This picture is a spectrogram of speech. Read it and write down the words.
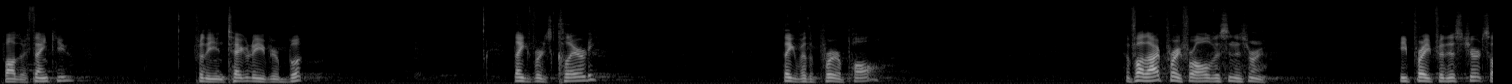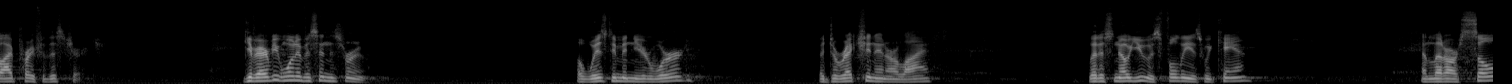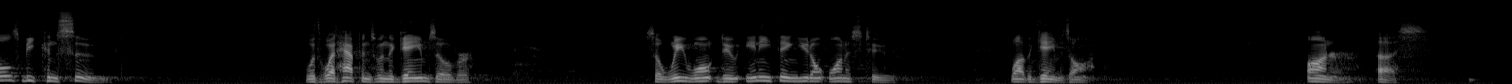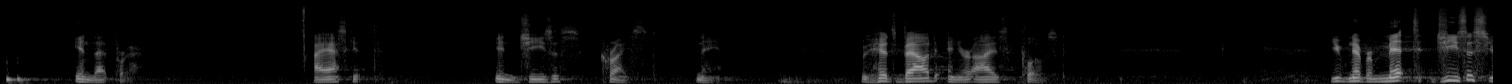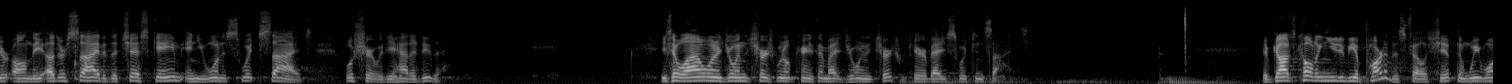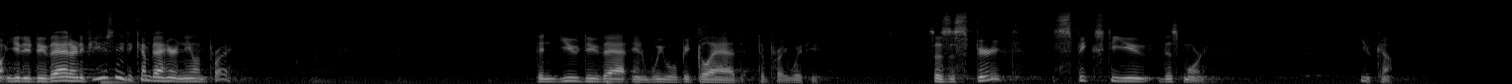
Father, thank you for the integrity of your book. Thank you for its clarity. Thank you for the prayer of Paul. And Father, I pray for all of us in this room. He prayed for this church, so I pray for this church. Give every one of us in this room a wisdom in your word, a direction in our lives. Let us know you as fully as we can. And let our souls be consumed with what happens when the game's over so we won't do anything you don't want us to while the game is on. Honor us in that prayer. I ask it in Jesus Christ's name. With your heads bowed and your eyes closed. You've never met Jesus, you're on the other side of the chess game, and you want to switch sides. We'll share with you how to do that. You say, Well, I don't want to join the church. We don't care anything about joining the church. We care about you switching sides. If God's calling you to be a part of this fellowship, then we want you to do that. And if you just need to come down here and kneel and pray, then you do that, and we will be glad to pray with you. So, as the Spirit speaks to you this morning, you come.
